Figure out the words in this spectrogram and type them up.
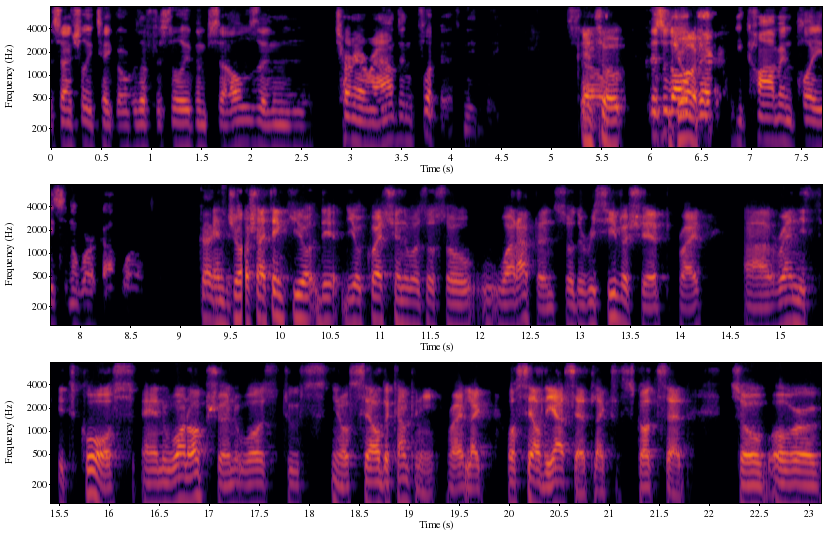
essentially take over the facility themselves and turn it around and flip it if need be. So, and so this is Josh, all very commonplace in the workout world. Ahead, and Josh, I think your the, your question was also what happened. So the receivership, right, uh, ran its, its course, and one option was to you know sell the company, right, like or sell the asset, like Scott said. So over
